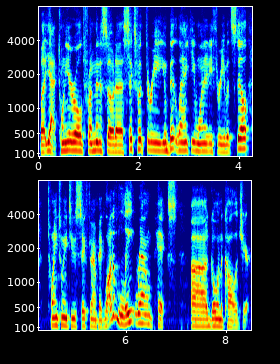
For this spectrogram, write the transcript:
but yeah, 20 year old from Minnesota, six foot three, a bit lanky, 183, but still 2022 sixth round pick. A lot of late round picks uh, going to college here.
